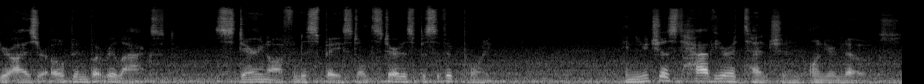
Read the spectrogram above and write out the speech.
Your eyes are open but relaxed, staring off into space. Don't stare at a specific point. And you just have your attention on your nose,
